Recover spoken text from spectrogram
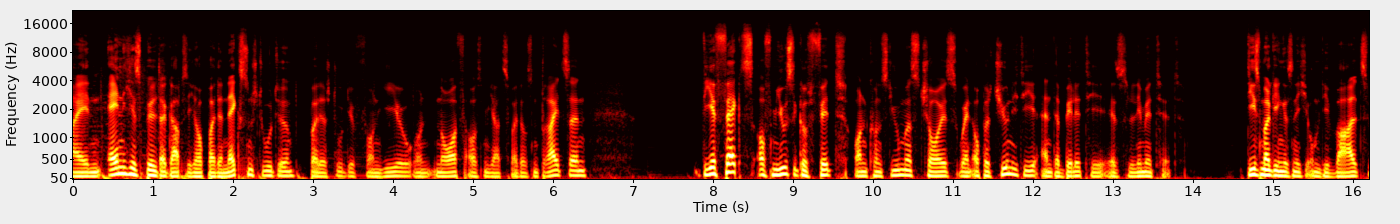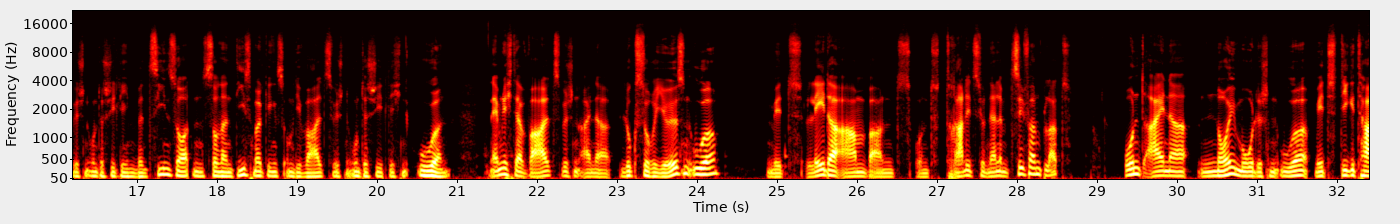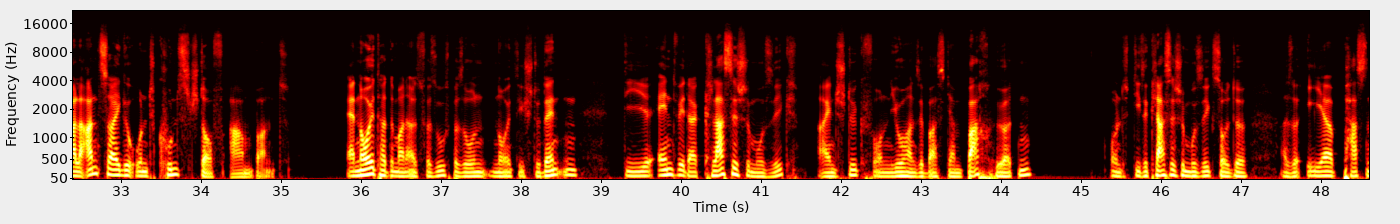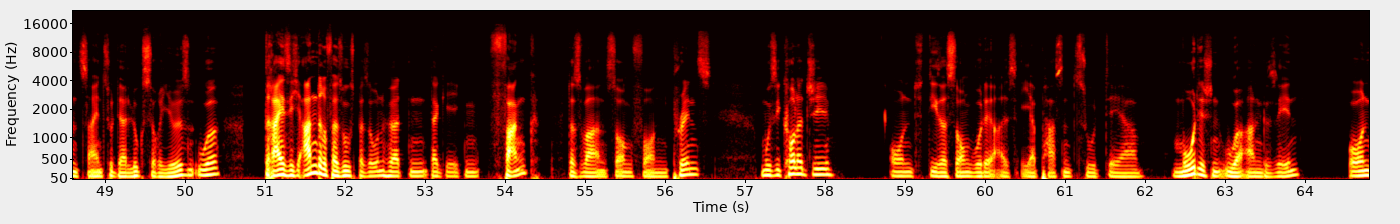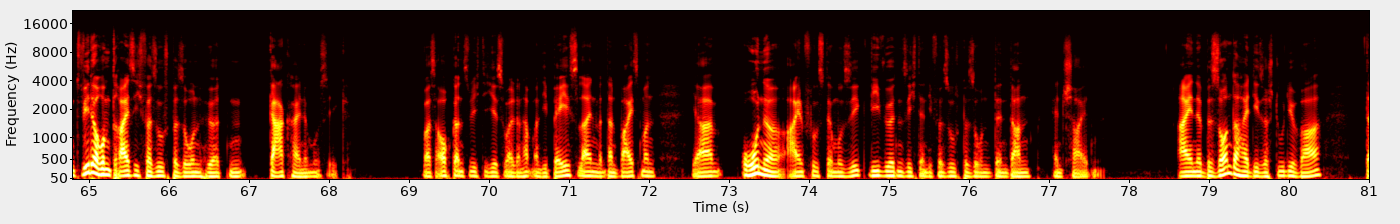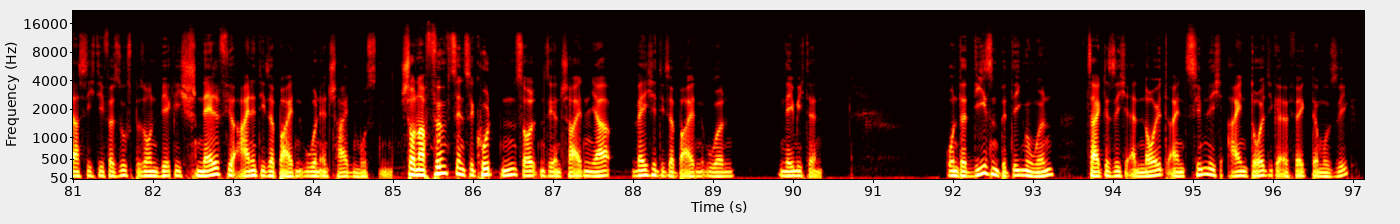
Ein ähnliches Bild ergab sich auch bei der nächsten Studie, bei der Studie von Yeo und North aus dem Jahr 2013. The effects of musical fit on consumers' choice when opportunity and ability is limited. Diesmal ging es nicht um die Wahl zwischen unterschiedlichen Benzinsorten, sondern diesmal ging es um die Wahl zwischen unterschiedlichen Uhren. Nämlich der Wahl zwischen einer luxuriösen Uhr, mit Lederarmband und traditionellem Ziffernblatt und einer neumodischen Uhr mit digitaler Anzeige und Kunststoffarmband. Erneut hatte man als Versuchsperson 90 Studenten, die entweder klassische Musik, ein Stück von Johann Sebastian Bach hörten, und diese klassische Musik sollte also eher passend sein zu der luxuriösen Uhr. 30 andere Versuchspersonen hörten dagegen Funk, das war ein Song von Prince, Musicology und dieser Song wurde als eher passend zu der modischen Uhr angesehen. Und wiederum 30 Versuchspersonen hörten gar keine Musik. Was auch ganz wichtig ist, weil dann hat man die Bassline, dann weiß man, ja, ohne Einfluss der Musik, wie würden sich denn die Versuchspersonen denn dann entscheiden? Eine Besonderheit dieser Studie war, dass sich die Versuchspersonen wirklich schnell für eine dieser beiden Uhren entscheiden mussten. Schon nach 15 Sekunden sollten sie entscheiden, ja, welche dieser beiden Uhren nehme ich denn? Unter diesen Bedingungen zeigte sich erneut ein ziemlich eindeutiger Effekt der Musik.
